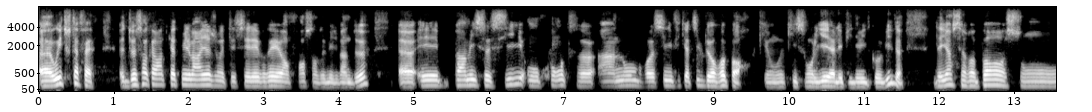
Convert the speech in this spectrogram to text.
Euh, oui, tout à fait. 244 000 mariages ont été célébrés en France en 2022 euh, et parmi ceux-ci, on compte euh, un nombre significatif de reports qui, ont, qui sont liés à l'épidémie de Covid. D'ailleurs, ces reports sont,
